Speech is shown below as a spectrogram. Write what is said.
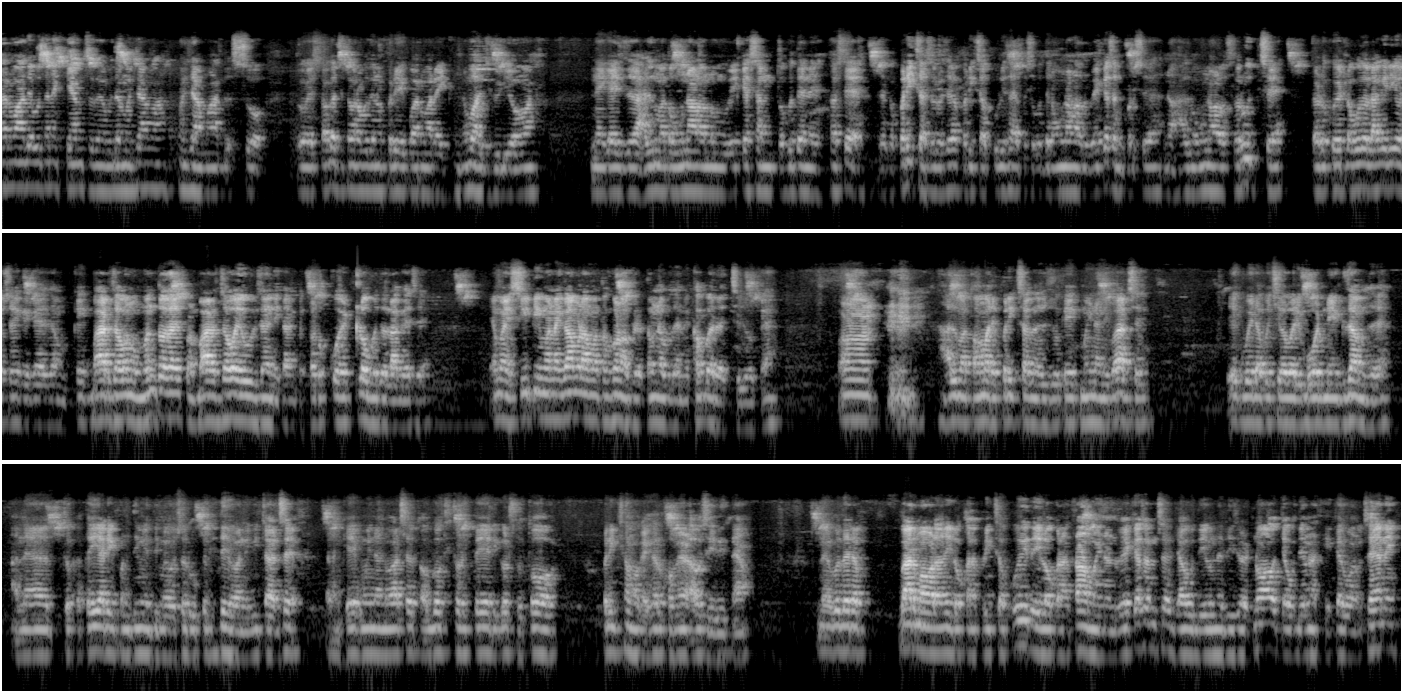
હર મહાદેવ બધાને કેમ છો? તમે બધા મજામાં? મજામાં દસો તો એ સ્વાગત છે તમારા બધાનું ફરી એકવાર મારા એક નવા જ વિડીયોમાં. ને ગાઈઝ હાલમાં તો ઉનાળાનું વેકેશન તો બધાને હશે. એટલે કે પરીક્ષા શરૂ છે. પરીક્ષા પૂરી થાય પછી બધાને ઉનાળાનું વેકેશન પડશે. અને હાલમાં ઉનાળો શરૂ જ છે. તડકો એટલો બધો લાગી રહ્યો છે કે ગાઈઝ આમ કંઈક બહાર જવાનું મન તો થાય પણ બહાર જવાય એવું જાય નહીં. કારણ કે તડકો એટલો બધો લાગે છે. એમાંય સિટીમાં ને ગામડામાં તો ઘણો ફેર. તમને બધાને ખબર જ છે જો કે. પણ હાલમાં તો અમારી પરીક્ષા જો કે એક મહિનાની વાર છે. એક મહિના પછી અમારી બોર્ડની એક્ઝામ છે અને જો કે તૈયારી પણ ધીમે ધીમે શરૂ કરી દેવાની વિચાર છે. કારણ કે એક મહિનાની વાર છે તો અગાઉથી થોડીક તૈયારી કરશું તો પરીક્ષામાં કંઈ સરખો મેળ આવશે એ રીતના ને બધા બારમા વાળાની લોકોને પરીક્ષા પૂરી થઈ લોકોના ત્રણ મહિનાનું વેકેશન છે. જ્યાં દેવને રિઝલ્ટ ન આવે, ત્યાં એમને કંઈ કરવાનું છે નહીં.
